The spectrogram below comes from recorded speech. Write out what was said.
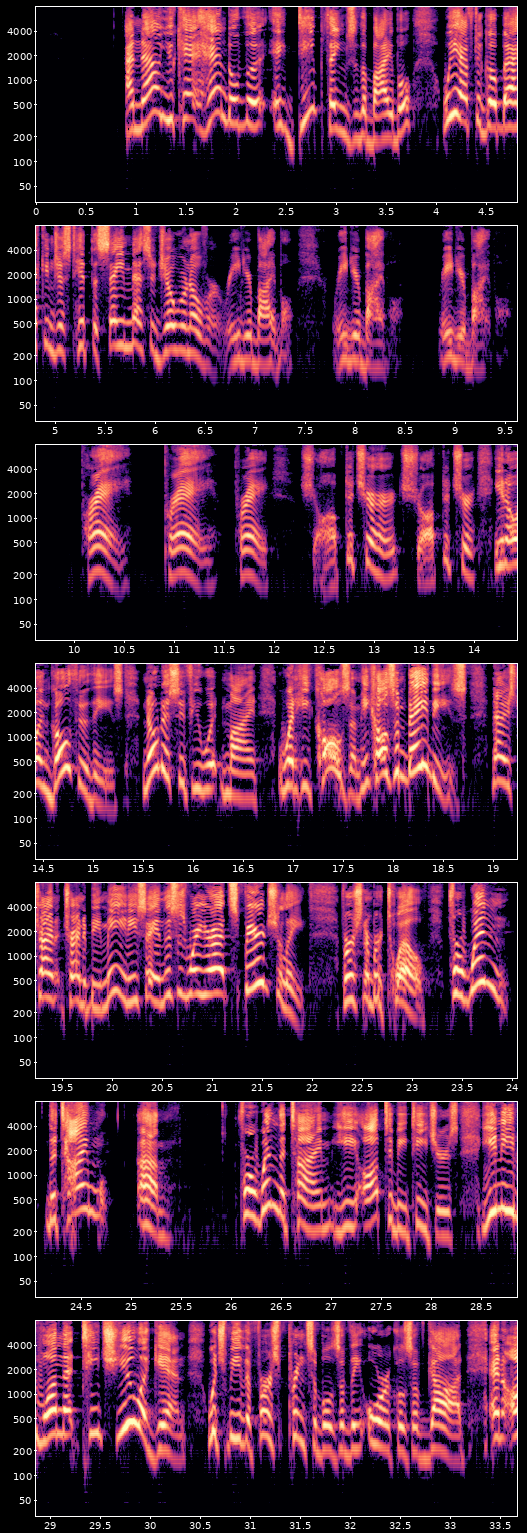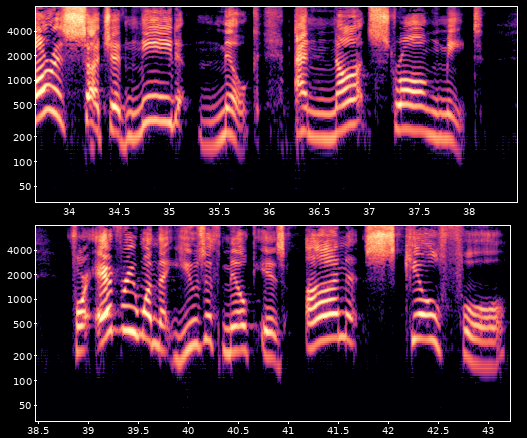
And now you can't handle the eh, deep things of the Bible. We have to go back and just hit the same message over and over. Read your Bible. Read your Bible. Read your Bible. Pray, pray, pray. Show up to church, show up to church, you know, and go through these. Notice, if you wouldn't mind, what he calls them. He calls them babies. Now, he's trying, trying to be mean. He's saying, This is where you're at spiritually. Verse number 12. For when the time, um, for when the time ye ought to be teachers, ye need one that teach you again, which be the first principles of the oracles of God, and are as such as need milk, and not strong meat. For everyone that useth milk is unskillful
